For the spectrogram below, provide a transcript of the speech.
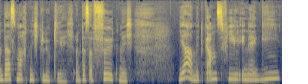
Und das macht mich glücklich und das erfüllt mich. Ja, mit ganz viel Energie.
